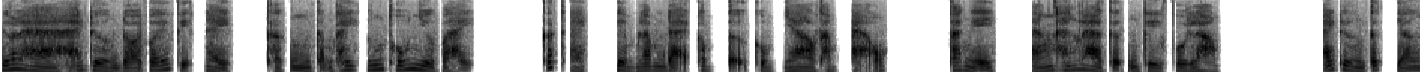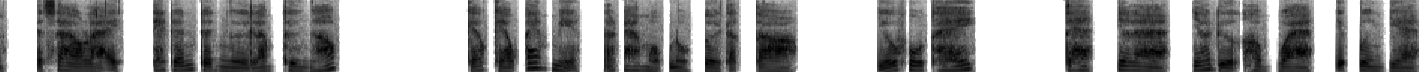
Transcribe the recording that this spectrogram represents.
Nếu là hải đường đối với việc này thật cảm thấy hứng thú như vậy, có thể tìm lâm đại công tử cùng nhau tham khảo. Ta nghĩ hẳn hắn là cực kỳ vui lòng. Hải đường tức giận, tại sao lại té đến trên người lâm thư ngốc. Kéo kéo ép miệng, nó ra một nụ cười thật to. Giữa phu thế, ta như là nhớ được hôm qua giúp vương già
